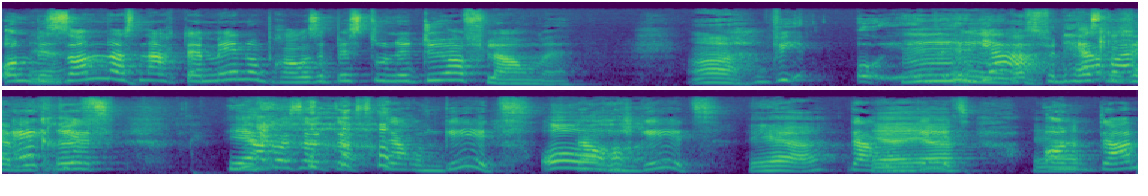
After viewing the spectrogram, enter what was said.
Und besonders nach der Menopause bist du eine Dörrflaume. Oh. Wie, oh, äh, ja, was für ein hässlicher Begriff. Ja, Ja. aber das, das, darum geht's. Oh. Darum geht's. Ja. Darum ja, ja. geht's. Ja. Und dann,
